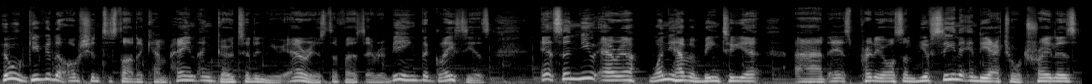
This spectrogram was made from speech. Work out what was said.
who will give you the option to start the campaign and go to the new areas, the first area being the Glaciers. It's a new area, one you haven't been to yet, and it's pretty awesome. You've seen it in the actual trailers,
